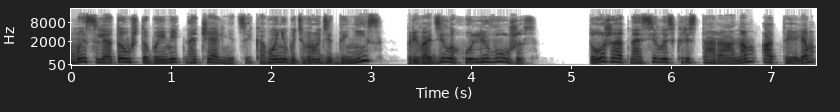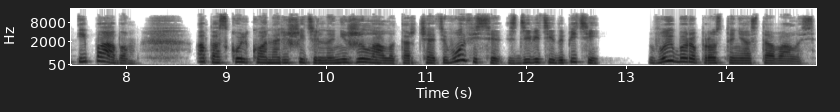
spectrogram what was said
Мысль о том, чтобы иметь начальницей кого-нибудь вроде Денис, приводила Холли в ужас. Тоже относилась к ресторанам, отелям и пабам. А поскольку она решительно не желала торчать в офисе с девяти до пяти, выбора просто не оставалось.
